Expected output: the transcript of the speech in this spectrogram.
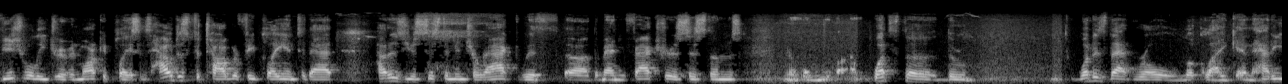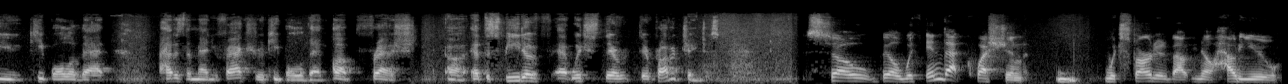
visually driven marketplaces. How does photography play into that? How does your system interact with uh, the manufacturer's systems? You know, what's the the what does that role look like, and how do you keep all of that? How does the manufacturer keep all of that up, fresh, uh, at the speed of at which their their product changes? So, Bill, within that question, which started about you know how do you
